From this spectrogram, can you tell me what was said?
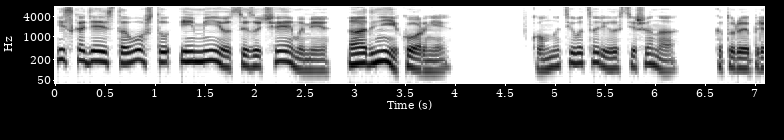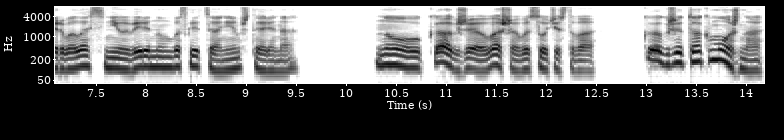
исходя из того, что имеют с изучаемыми одни корни? В комнате воцарилась тишина, которая прервалась неуверенным восклицанием Штерина. «Ну, как же, ваше высочество, как же так можно?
